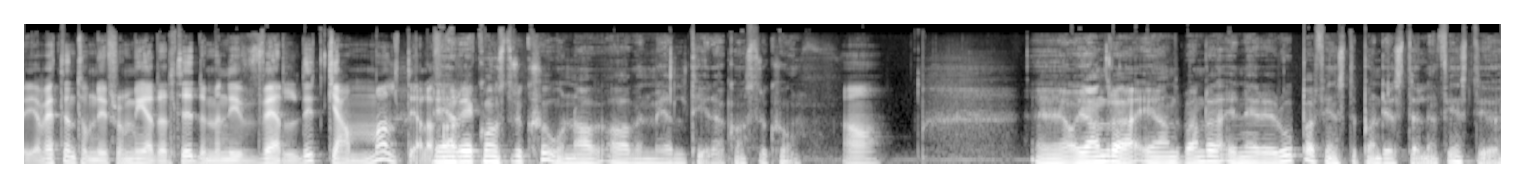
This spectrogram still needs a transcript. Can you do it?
jag vet inte om det är från medeltiden, men det är väldigt gammalt i alla fall. Det är en rekonstruktion av, av en medeltida konstruktion. Ja. Eh, och i andra, i andra, andra, nere i Europa finns det på en del ställen finns det ju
